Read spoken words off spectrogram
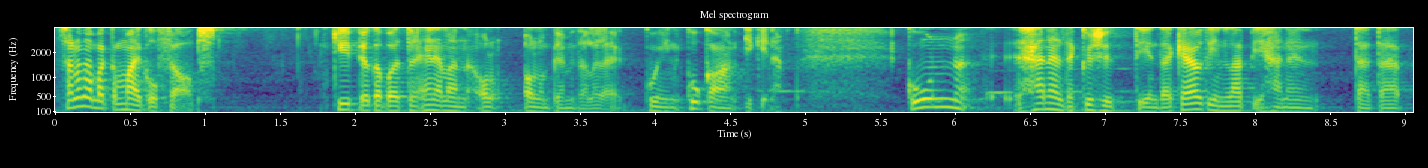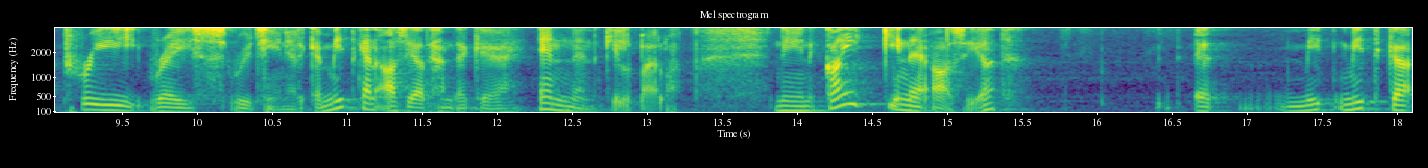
sanotaan vaikka Michael Phelps, tyyppi, joka voittanut enemmän olympiamitaleja kuin kukaan ikinä. Kun häneltä kysyttiin tai käytiin läpi hänen tätä pre-race routine, eli mitkä asiat hän tekee ennen kilpailua, niin kaikki ne asiat, että mit, mitkä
